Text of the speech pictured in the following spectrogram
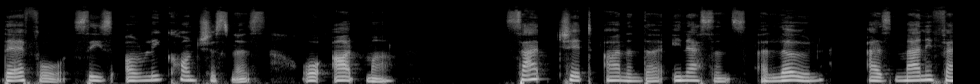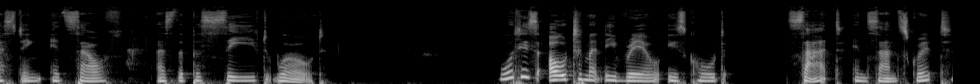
therefore, sees only consciousness or Atma Sat Chit Ananda in essence alone as manifesting itself as the perceived world. What is ultimately real is called Sat in Sanskrit,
